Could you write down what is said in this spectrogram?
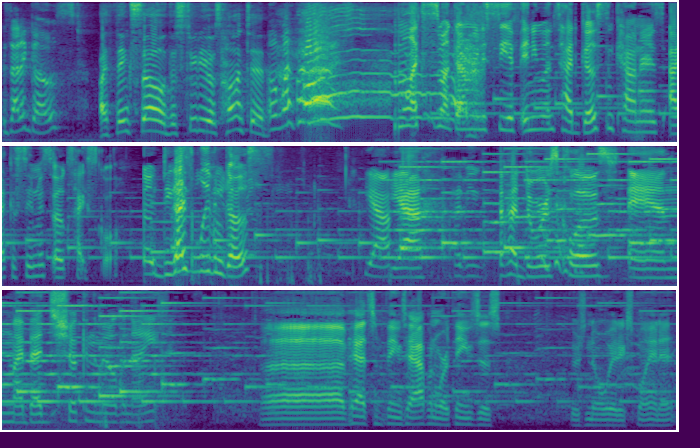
Is that a ghost? I think so. The studio's haunted. Oh my ah! gosh! I'm Alexis Montgomery to see if anyone's had ghost encounters at Cosumnes Oaks High School. So, do you guys believe in ghosts? Yeah. Yeah. Have you? I've had doors closed and my bed shook in the middle of the night. Uh, I've had some things happen where things just there's no way to explain it.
